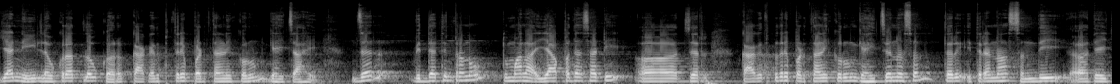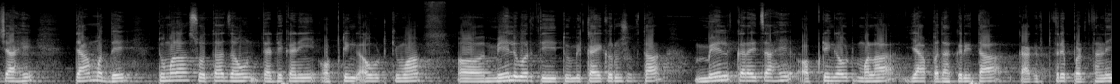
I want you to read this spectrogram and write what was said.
यांनी लवकरात लवकर कागदपत्रे पडताळणी करून घ्यायचं आहे. जर विद्यार्थी मित्रांनो तुम्हाला या पदासाठी जर कागदपत्रे पडताळणी करून घ्यायचं नसेल तर इतरांना संधी द्यायची आहे. त्यामध्ये तुम्हाला स्वतः जाऊन त्या ठिकाणी ऑप्टिंग आऊट किंवा मेलवरती तुम्ही काय करू शकता? मेल करायचं आहे ऑप्टिंग आऊट मला या पदाकरिता कागदपत्रे पडताळणी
